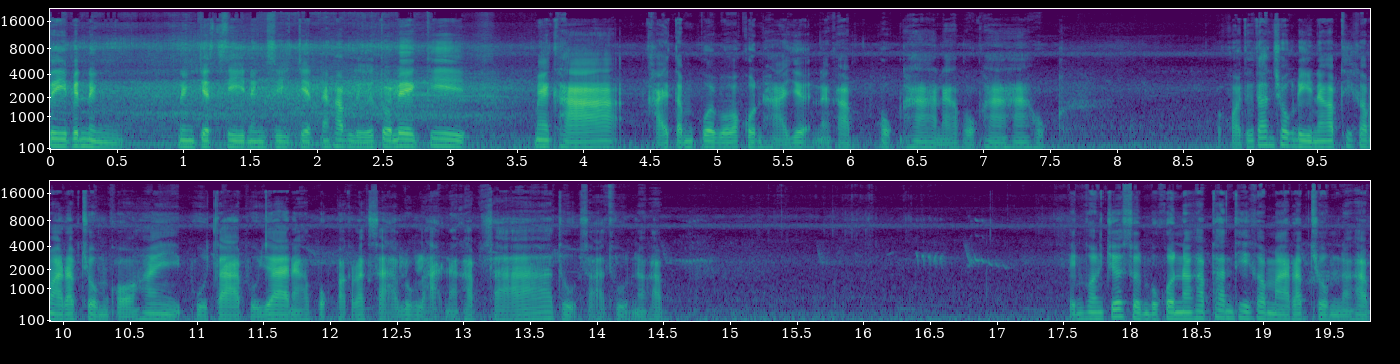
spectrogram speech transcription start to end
ตีเป็นหนึ่งหนึ่งเจ็ดสี่หนึ่งสี่เจ็ดนะครับ หรือตัวเลขที่ แม่ค้าขายตำกล้วยบอกว่าคนหาเยอะนะครับหกห้านะครับหกห้าห้าหกขอทุกท่านโชคดีนะครับ ที่เข้ามารับชมขอให้ปู่ตาปู่ย่านะครับ ปกปักรักษาลูกหลานนะครับ สาธุสาธุนะครับ เป็นความเชื่อส่วนบุคคลนะครับ ท่านที่เข้ามารับชมนะครับ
